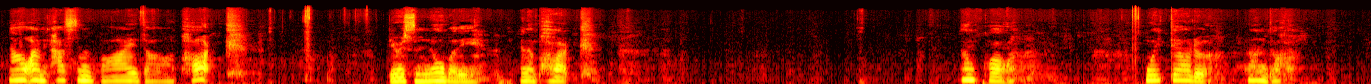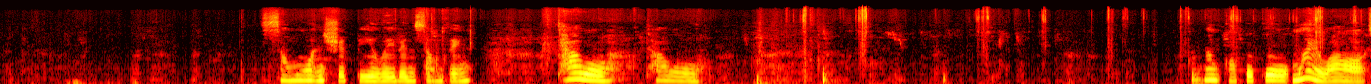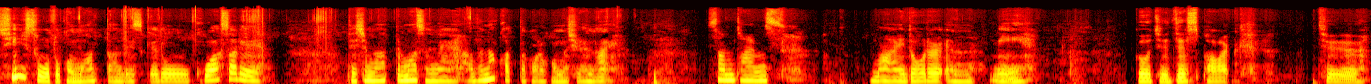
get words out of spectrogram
Now I'm passing by the park. There's nobody in the park. なんか、置いてある。なんだ。Someone should be leaving something. Towel, towel. なんかここ、前はシーソーとかもあったんですけど、壊されてしまってますね。危なかったからかもしれない。Sometimes my daughter and me go to this park to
